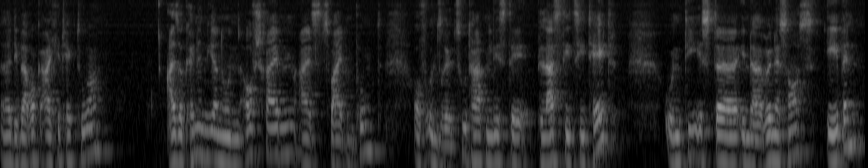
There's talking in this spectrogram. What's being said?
äh, die Barockarchitektur. Also können wir nun aufschreiben als zweiten Punkt auf unsere Zutatenliste Plastizität und die ist äh, in der Renaissance eben,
